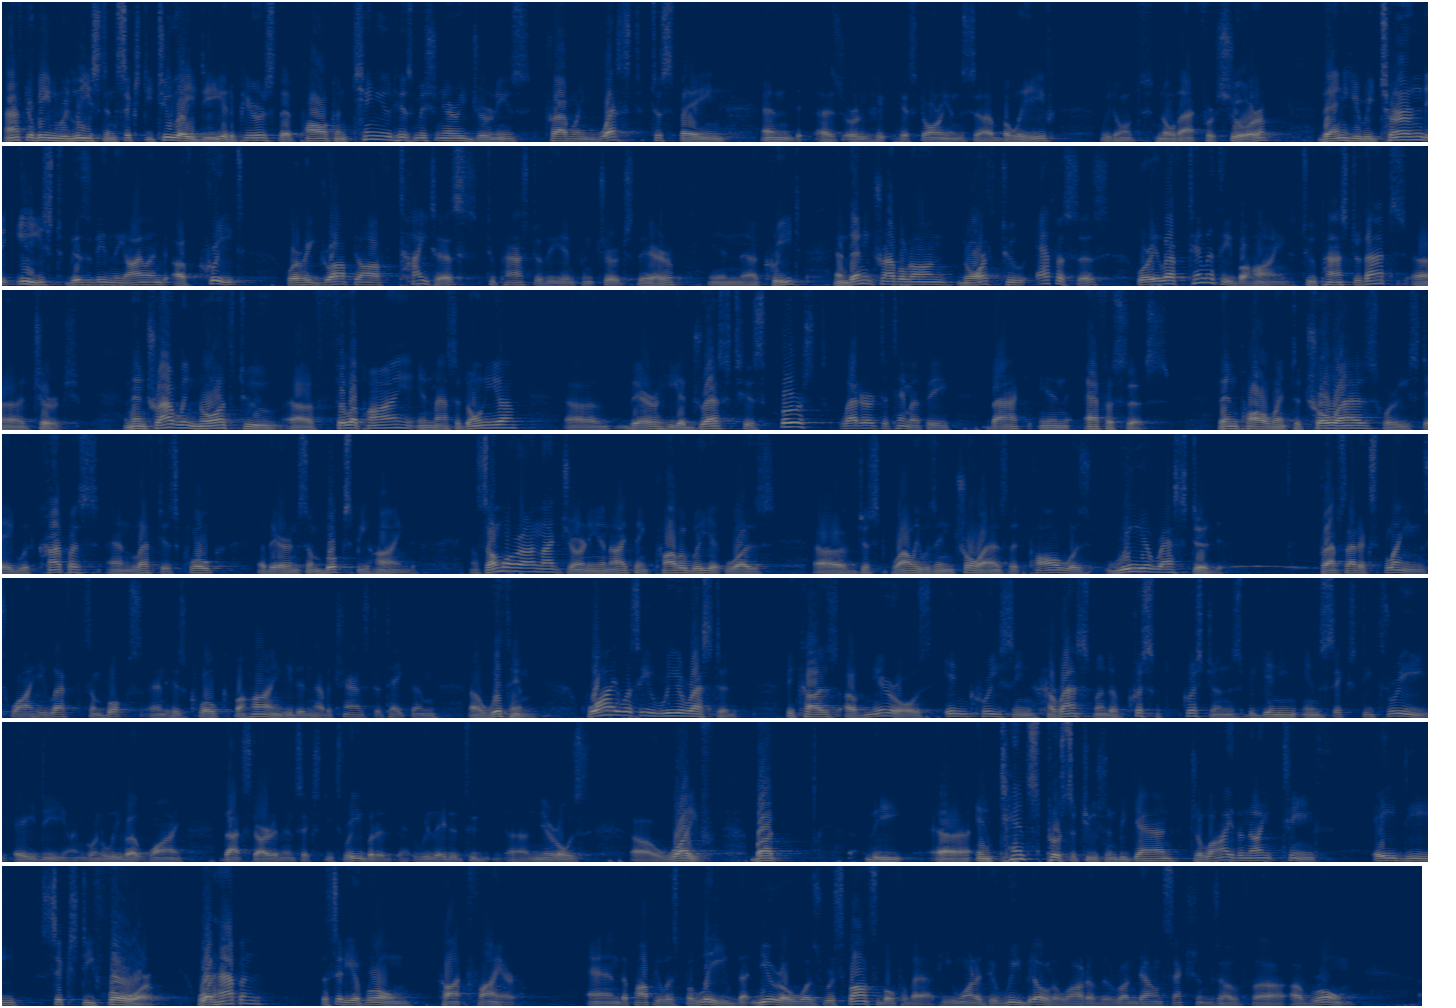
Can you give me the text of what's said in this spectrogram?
After being released in 62 AD, it appears that Paul continued his missionary journeys, traveling west to Spain, and as early historians uh, believe, we don't know that for sure, then he returned east, visiting the island of Crete, where he dropped off Titus to pastor the infant church there in uh, Crete. And then he traveled on north to Ephesus, where he left Timothy behind to pastor that uh, church. And then traveling north to uh, Philippi in Macedonia, uh, there he addressed his first letter to Timothy back in Ephesus. Then Paul went to Troas, where he stayed with Carpus and left his cloak there and some books behind. Now, somewhere on that journey, and I think probably it was uh, just while he was in Troas, that Paul was rearrested. Perhaps that explains why he left some books and his cloak behind. He didn't have a chance to take them uh, with him. Why was he rearrested? because of Nero's increasing harassment of Christians beginning in 63 AD. I'm going to leave out why that started in 63, but it related to uh, Nero's wife. But the uh, intense persecution began July the 19th, AD 64. What happened? The city of Rome caught fire. And the populace believed that Nero was responsible for that. He wanted to rebuild a lot of the rundown sections of, uh, of Rome.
